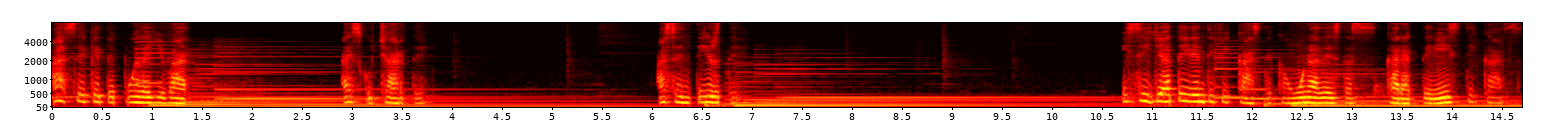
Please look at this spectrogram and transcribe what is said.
Hace que te pueda llevar a escucharte, a sentirte. Y si ya te identificaste con una de estas características,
